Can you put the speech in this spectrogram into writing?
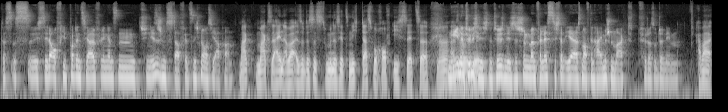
das ist, ich sehe da auch viel Potenzial für den ganzen chinesischen Stuff, jetzt nicht nur aus Japan. Mag, mag sein, aber also das ist zumindest jetzt nicht das, worauf ich setze. Ne? Nee, also, natürlich nee. nicht, natürlich nicht. Schon, man verlässt sich dann eher erstmal auf den heimischen Markt für das Unternehmen. Aber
